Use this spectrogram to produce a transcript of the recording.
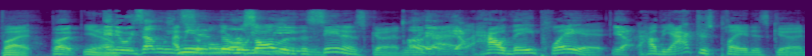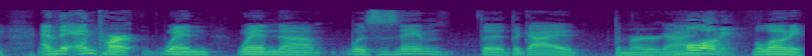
But But, you know, anyways, that leads I mean, the result being- of the scene is good. Like yeah, I- how they play it, Yeah. how the actors play it is good, and the end part when when um, was his name the the guy the murder guy Maloney. Maloney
